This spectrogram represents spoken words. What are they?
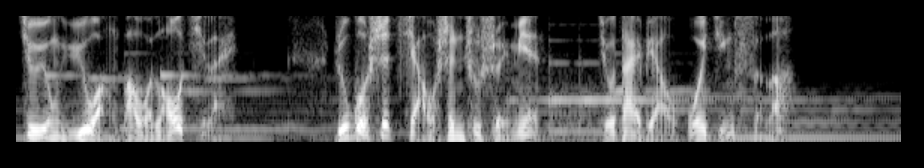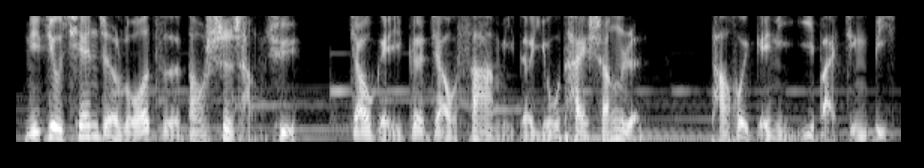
就用渔网把我捞起来；如果是脚伸出水面，”就代表我已经死了，你就牵着骡子到市场去，交给一个叫萨米的犹太商人，他会给你一百金币。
